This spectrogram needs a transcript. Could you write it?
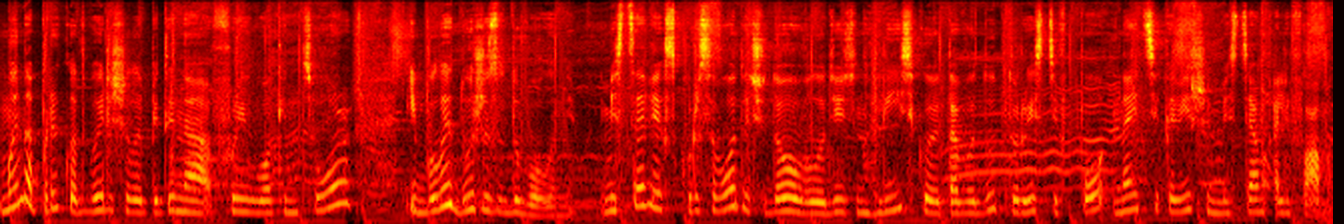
Ми, наприклад, вирішили піти на Free Walking Tour і були дуже задоволені. Місцеві екскурсоводи чудово володіють англійською та ведуть туристів по найцікавішим місцям Альфами.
